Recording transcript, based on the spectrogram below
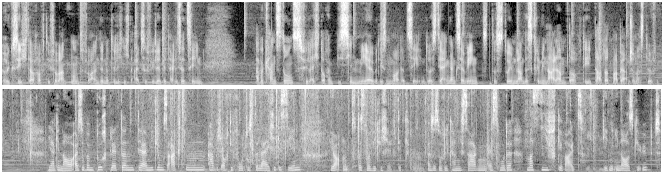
Rücksicht auch auf die Verwandten und Freunde natürlich nicht allzu viele Details erzählen. Aber kannst du uns vielleicht doch ein bisschen mehr über diesen Mord erzählen? Du hast ja eingangs erwähnt, dass du im Landeskriminalamt auch die Tatortmappe anschauen hast dürfen. Ja, genau. Also beim Durchblättern der Ermittlungsakten habe ich auch die Fotos der Leiche gesehen. Ja, und das war wirklich heftig. Also so viel kann ich sagen. Es wurde massiv Gewalt gegen ihn ausgeübt.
